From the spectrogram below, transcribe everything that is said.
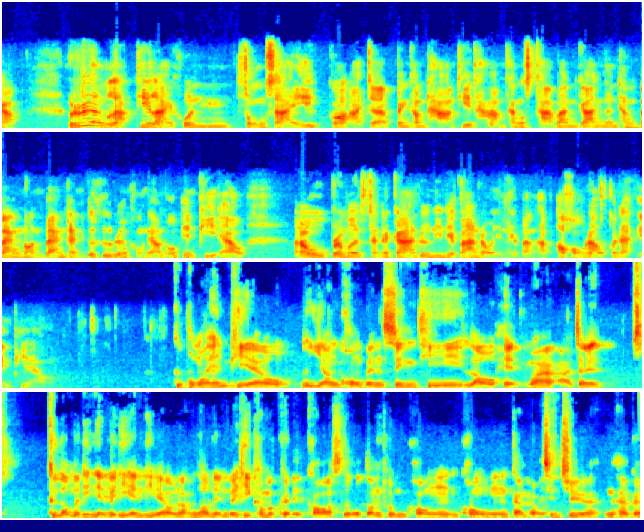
ครับเรื่องหลักที่หลายคนสงสัยก็อาจจะเป็นคำถามที่ถามทั้งสถาบันการเงินทั้งแบงก์นอนแบงก์กันก็คือเรื่องของแนวโน้ม NPL เราประเมินสถานการณ์เรื่องนี้ในบ้านเราอย่างไรบ้างครับ เอาของเราก็ได้ NPL คือผมว่า NPL ยังคงเป็นสิ่งที่เราเห็นว่าอาจจะคือเราไม่ได้เน้นไปที่ NPL เนาะเราเน้นไปที่คำว่า credit cost หรือว่าต้นทุนของของการปล่อยสินเชื่อนะครับก็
